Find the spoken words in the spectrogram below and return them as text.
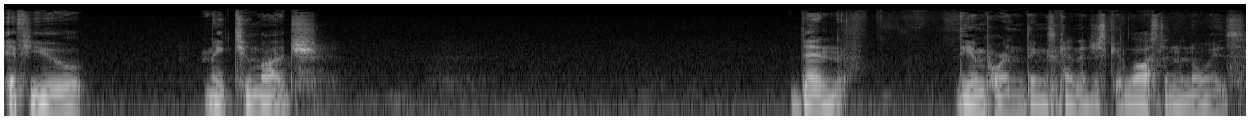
if you make too much, then the important things kind of just get lost in the noise.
